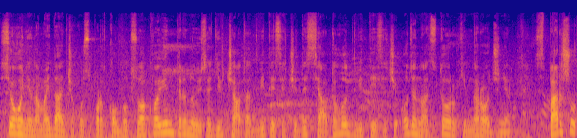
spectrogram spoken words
Сьогодні на майданчику спорткомплексу Аквавін тренуються дівчата 2010-2011 років народження. Спершу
